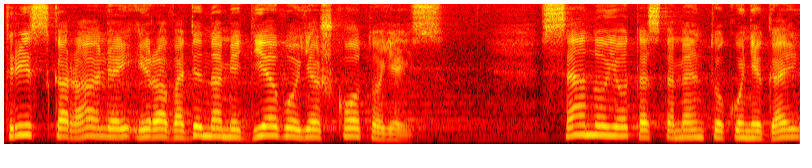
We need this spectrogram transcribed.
Trys karaliai yra vadinami Dievo ieškotojais. Senojo testamento kunigai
